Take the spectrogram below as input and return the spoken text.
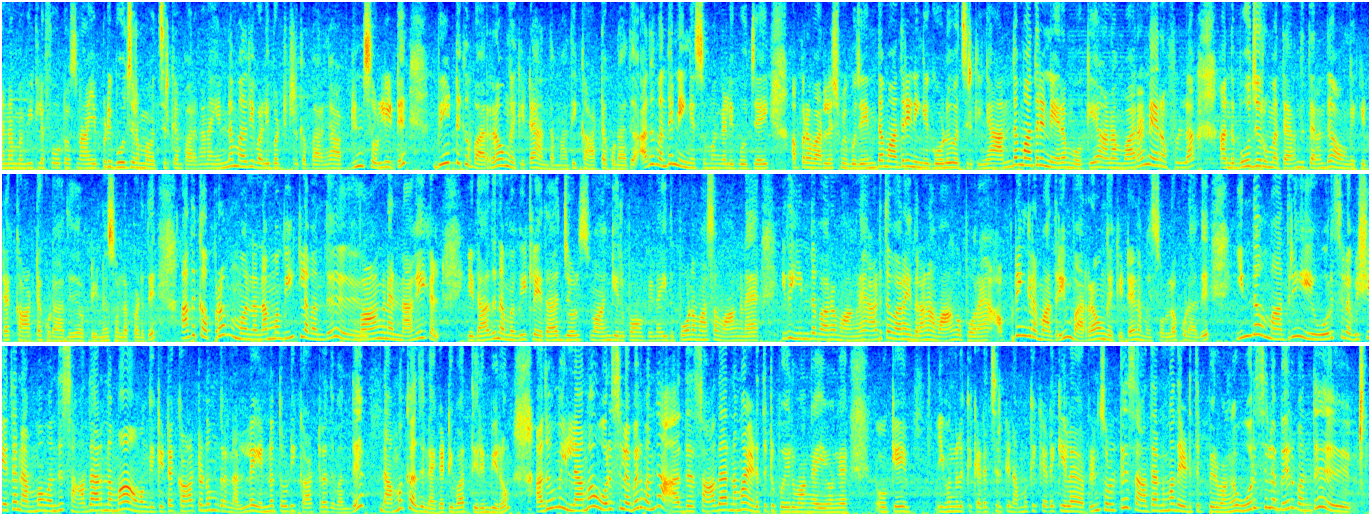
நம்ம வீட்டில் ஃபோட்டோஸ் நான் எப்படி பூஜை ரூமை வச்சுருக்கேன் பாருங்கள் நான் என்ன மாதிரி வழிபட்டுருக்கேன் பாருங்கள் அப்படின்னு சொல்லிட்டு வீட்டுக்கு வர்றவங்க கிட்ட அந்த மாதிரி காட்டக்கூடாது. அது வந்து நீங்கள் சுமங்கலி பூஜை அப்புறம் வரலட்சுமி பூஜை இந்த மாதிரி நீங்கள் கொலு வச்சுருக்கீங்க அந்த மாதிரி நேரம் ஓகே ஆனால் வர நேரம் ஃபுல்லாக அந்த பூஜை ரூமை திறந்து திறந்து அவங்கக்கிட்ட காட்டக்கூடாது அப்படின்னு சொல்லப்படுது. அதுக்கப்புறம் நம்ம வீட்டில் வந்து வாங்கின நகைகள் ஏதாவது நம்ம வீட்டில் ஏதாவது ஜுவல்ஸ் வாங்கியிருப்போம் அப்படின்னா இது போன மாதம் வாங்கினேன் இது இந்த வாரம் வாங்கினேன் அடுத்த வாரம் இதெல்லாம் நான் வாங்க போகிறேன் அப்படிங்கிற மாதிரியும் வர்றவங்க கிட்ட நம்ம சொல்லக்கூடாது. இந்த மாதிரி ஒரு சில விஷயத்த நம்ம வந்து சாதாரணமாக அவங்க கிட்ட காட்டணுங்கிற நல்ல எண்ணத்தோடி காட்டுறது வந்து நமக்கு அது நெகட்டிவாக திரும்பிடும் அதுவும் இல்லாமல் ஒரு சில பேர் வந்து அதை சாதாரணமாக எடுத்துகிட்டு போயிடுவாங்க இவங்க ஓகே இவங்களுக்கு கிடச்சிருக்கு நமக்கு கிடைக்கல அப்படின்னு சொல்லிட்டு சாதாரணமாக அதை எடுத்துகிட்டு போயிடுவாங்க ஒரு சில பேர் வந்து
